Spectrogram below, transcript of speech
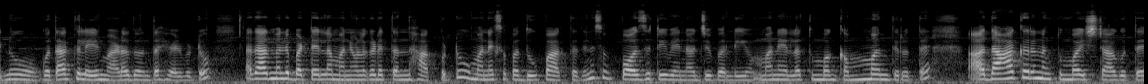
ಇನ್ನೂ ಗೊತ್ತಾಗ್ತಿಲ್ಲ ಏನು ಮಾಡೋದು ಅಂತ ಹೇಳಿಬಿಟ್ಟು. ಅದಾದಮೇಲೆ ಬಟ್ಟೆ ಎಲ್ಲ ಮನೆ ಒಳಗಡೆ ತಂದು ಹಾಕ್ಬಿಟ್ಟು ಮನೆಗೆ ಸ್ವಲ್ಪ ಧೂಪ ಹಾಕ್ತಾಯಿದ್ದೀನಿ. ಸ್ವಲ್ಪ ಪಾಸಿಟಿವ್ ಎನರ್ಜಿ ಬರಲಿ. ಮನೆ ಎಲ್ಲ ತುಂಬ ಗಮ್ ಅಂತಿರುತ್ತೆ. ಅದು ಹಾಕಿದ್ರೆ ನಂಗೆ ತುಂಬ ಇಷ್ಟ ಆಗುತ್ತೆ.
